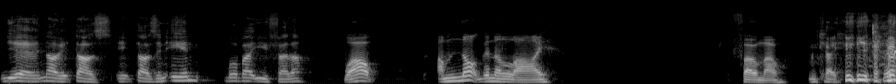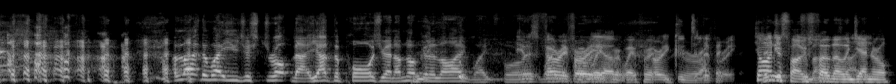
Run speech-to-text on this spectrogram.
Yeah, no, it does. It does. And Ian, what about you, fella? Well, I'm not gonna lie. FOMO. Okay. I like the way you just dropped that. You had the pause. You went, I'm not going to lie. Wait for it. It was Wait, very, for it, very, wait for um, it. wait for it, very good drop delivery. Shiny just, just FOMO, FOMO in general.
